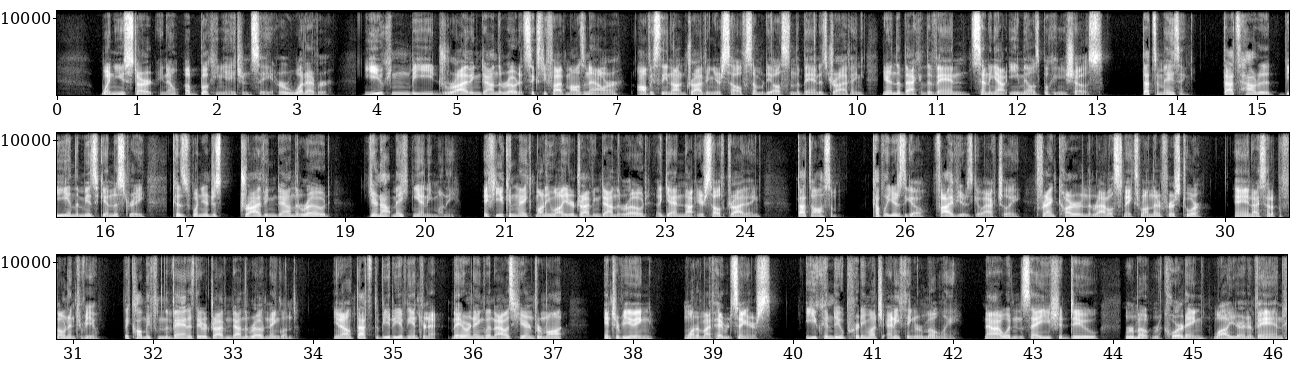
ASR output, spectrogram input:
when you start, you know, a booking agency or whatever, you can be driving down the road at 65 miles an hour, obviously not driving yourself, somebody else in the band is driving. You're in the back of the van sending out emails, booking shows. That's amazing. That's how to be in the music industry because when you're just driving down the road, you're not making any money. If you can make money while you're driving down the road, again, not yourself driving, that's awesome couple years ago, five years ago actually, Frank Carter and the Rattlesnakes were on their first tour, and I set up a phone interview. They called me from the van as they were driving down the road in England. You know, that's the beauty of the internet. They were in England, I was here in Vermont, interviewing one of my favorite singers. You can do pretty much anything remotely. Now, I wouldn't say you should do remote recording while you're in a van.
